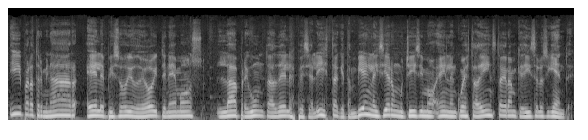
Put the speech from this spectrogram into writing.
Y para terminar el episodio de hoy tenemos la pregunta del especialista, que también la hicieron muchísimo en la encuesta de Instagram, que dice lo siguiente.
